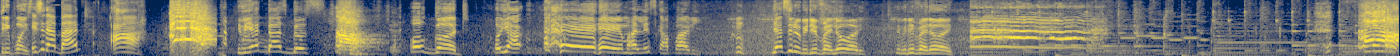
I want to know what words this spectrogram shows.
three points. Is it that bad? Ah! If you hear gbas gbos. Oh God! Oh yeah! Hey, hey, my lace capari. Jesse will be different, don't worry. It will be different, don't worry. Ah!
